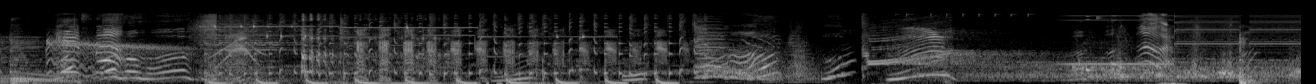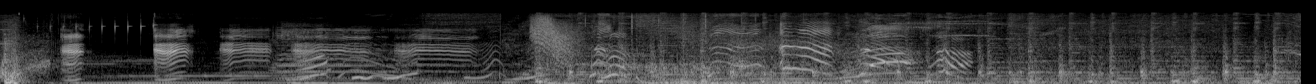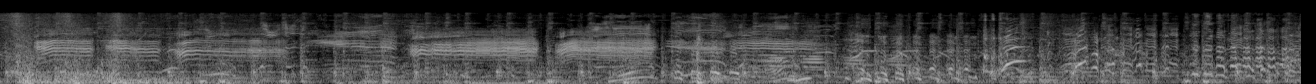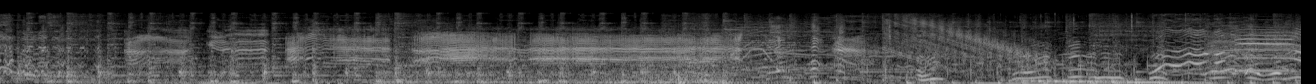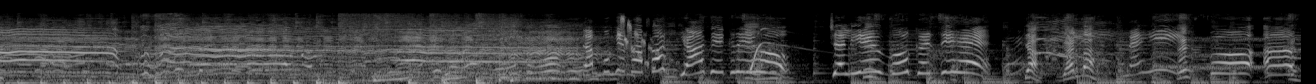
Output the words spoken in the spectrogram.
के पापा क्या देख रहे हो? चलिए वो करते हैं। क्या गरबा? नहीं हैं? वो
